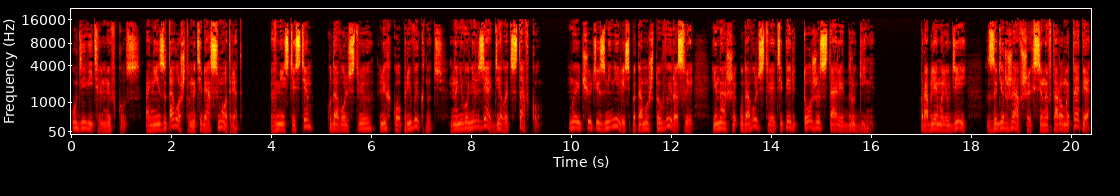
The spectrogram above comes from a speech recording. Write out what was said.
удивительный вкус, а не из-за того, что на тебя смотрят. Вместе с тем, к удовольствию легко привыкнуть, на него нельзя делать ставку. Мы чуть изменились, потому что выросли, и наши удовольствия теперь тоже стали другими. Проблема людей — задержавшихся на втором этапе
